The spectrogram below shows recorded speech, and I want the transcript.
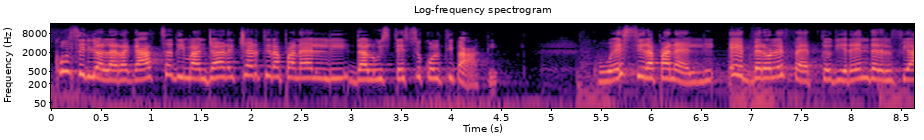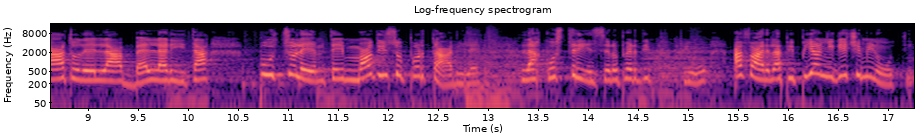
consigliò alla ragazza di mangiare certi rapanelli da lui stesso coltivati. Questi rapanelli ebbero l'effetto di rendere il fiato della bella Rita puzzolente in modo insopportabile. La costrinsero per di più a fare la pipì ogni dieci minuti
